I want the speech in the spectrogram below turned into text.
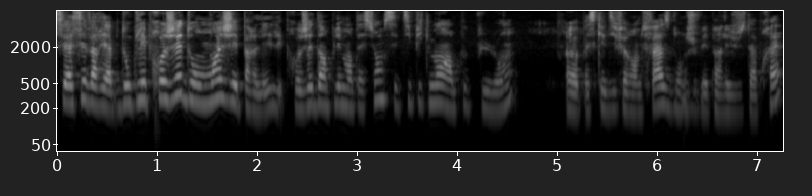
C'est assez variable. Donc, les projets dont moi j'ai parlé, les projets d'implémentation, c'est typiquement un peu plus long parce qu'il y a différentes phases dont je vais parler juste après.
